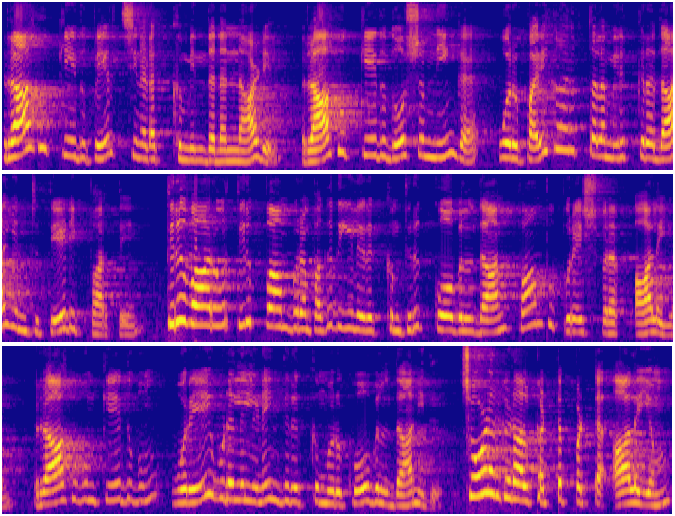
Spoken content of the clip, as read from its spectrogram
ராகு கேது பெயர்ச்சி நடக்கும் இந்த நன்னாளில் ராகு கேது தோஷம் நீங்க ஒரு பரிகாரத்தலம் இருக்கிறதா என்று தேடி பார்த்தேன். திருவாரூர் திருப்பாம்புரம் பகுதியில் இருக்கும் திருக்கோவில்தான் பாம்பு புரேஸ்வரர் ஆலயம். ராகுவும் கேதுவும் ஒரே உடலில் இணைந்திருக்கும் ஒரு கோவில்தான் இது. சோழர்களால் கட்டப்பட்ட ஆலயம்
